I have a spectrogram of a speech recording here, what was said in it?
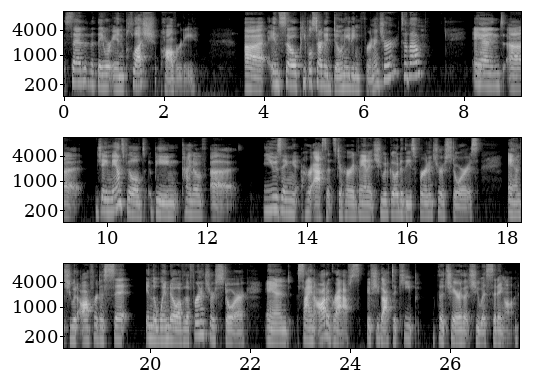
said that they were in plush poverty. Uh, and so people started donating furniture to them. And uh, Jayne Mansfield, being kind of uh, using her assets to her advantage, she would go to these furniture stores and she would offer to sit in the window of the furniture store and sign autographs if she got to keep the chair that she was sitting on.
